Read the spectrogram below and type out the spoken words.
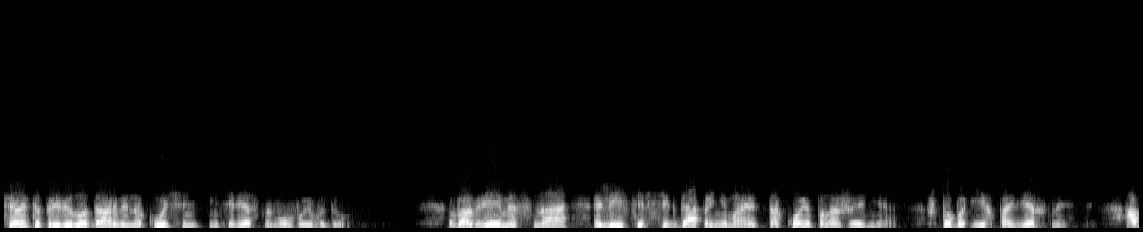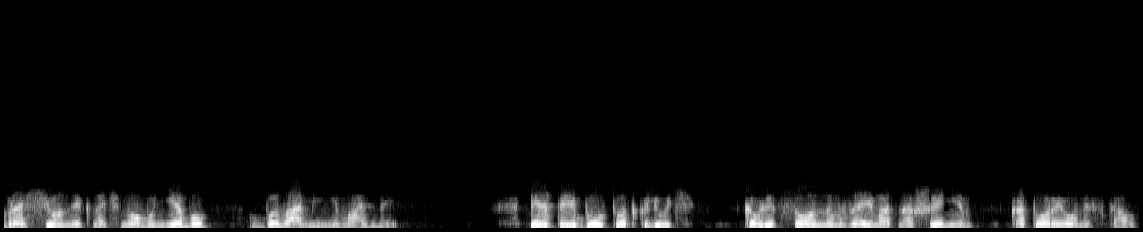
Все это привело Дарвина к очень интересному выводу. Во время сна листья всегда принимают такое положение, чтобы их поверхность обращенной к ночному небу, была минимальной. Это и был тот ключ к эволюционным взаимоотношениям, которые он искал.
